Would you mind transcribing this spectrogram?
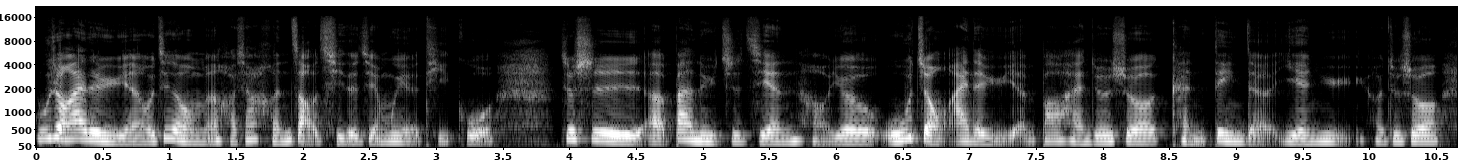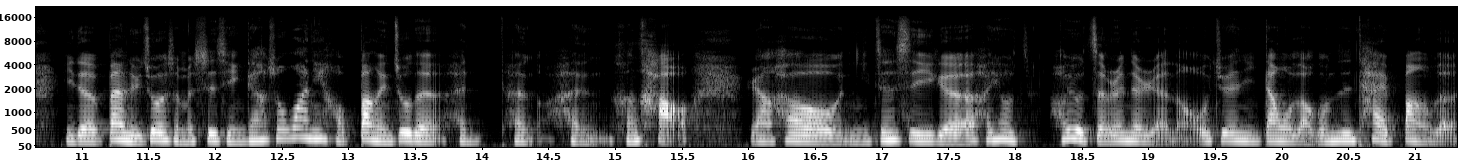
五种爱的语言，我记得我们好像很早期的节目也提过，就是呃，伴侣之间哈有五种爱的语言，包含就是说肯定的言语，或就说你的伴侣做了什么事情，跟他说哇，你好棒，你做的很很很很好，然后你真是一个很有好有责任的人哦，我觉得你当我老公真是太棒了，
